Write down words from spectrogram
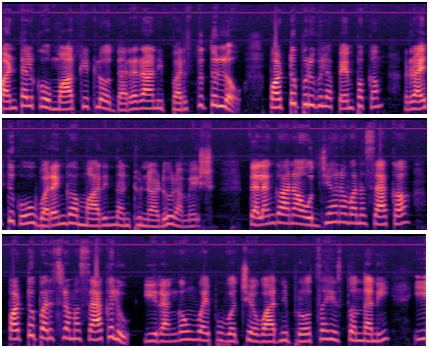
పంటలకు మార్కెట్లో ధర రాని పరిస్థితుల్లో పట్టుపురుగుల పెంపకం రైతుకు వరంగా మారిందంటున్నాడు రమేష్. తెలంగాణ ఉద్యానవన శాఖ పట్టు పరిశ్రమ శాఖలు ఈ రంగం వైపు వచ్చే వారిని ప్రోత్సహిస్తోందని ఈ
